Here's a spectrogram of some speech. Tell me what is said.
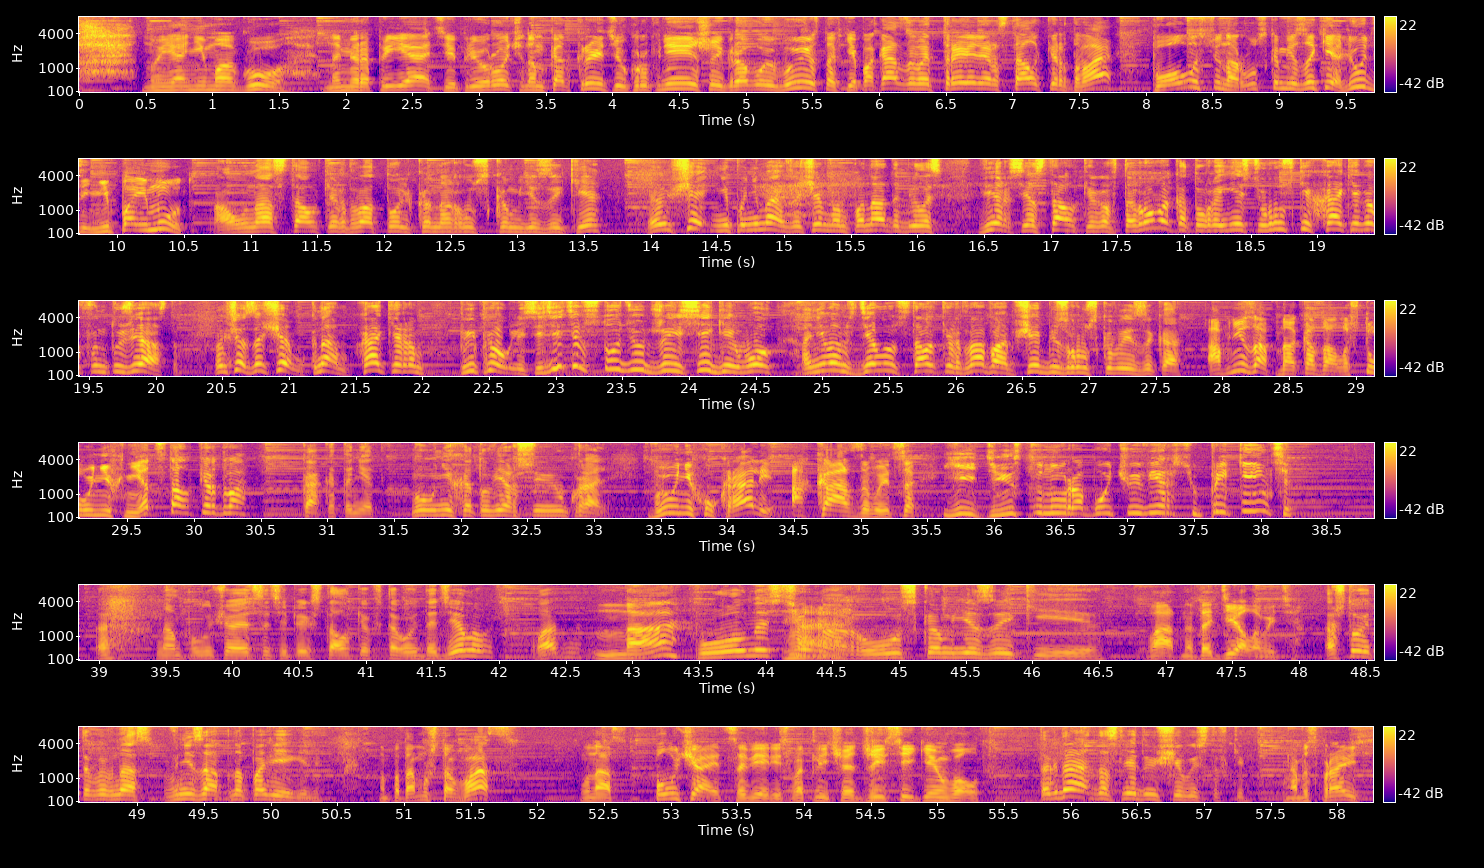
Но я не могу на мероприятии, приуроченном к открытию крупнейшей игровой выставки, показывать трейлер Stalker 2 полностью на русском языке. Люди не поймут. А у нас Stalker 2 только на русском языке. Я вообще не понимаю, зачем вам понадобилась версия Сталкера 2, которая есть у русских хакеров-энтузиастов. Вообще, зачем к нам, хакерам, приперлись? Идите в студию JC World, они вам сделают Сталкер 2 вообще без русского языка. А внезапно оказалось, что у них нет Сталкер 2. Как это нет? Мы у них эту версию и украли. Вы у них украли, оказывается, единственную рабочую версию. Прикиньте. Нам получается теперь Сталкер 2 доделывать? Ладно. На. Полностью на русском языке. Ладно, доделывайте. А что это вы в нас внезапно поверили? Ну, потому что вас у нас получается верить, в отличие от GC Game World. Тогда до следующей выставки. А вы справитесь?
